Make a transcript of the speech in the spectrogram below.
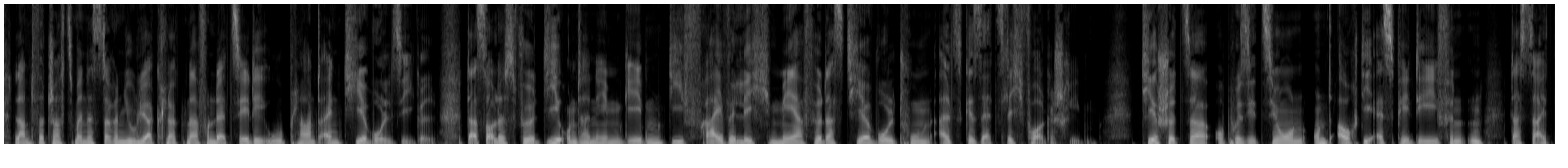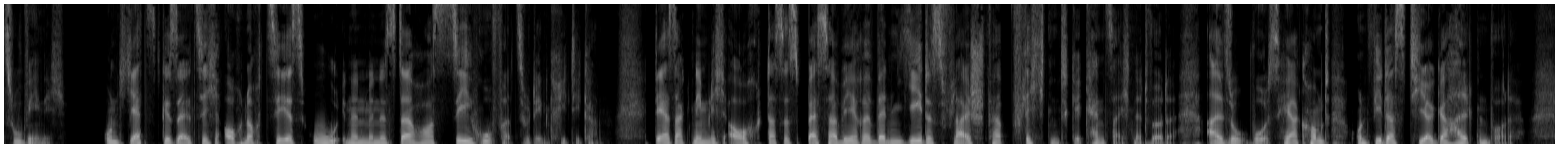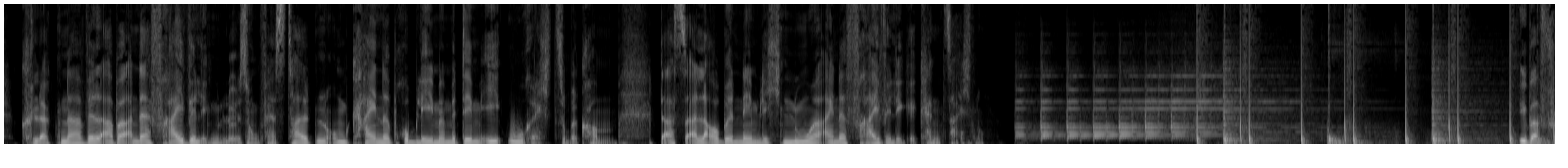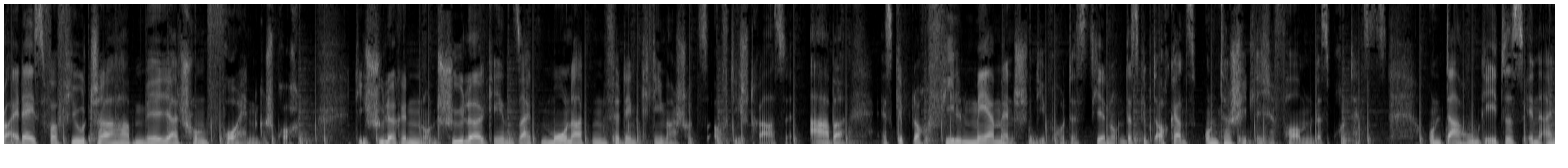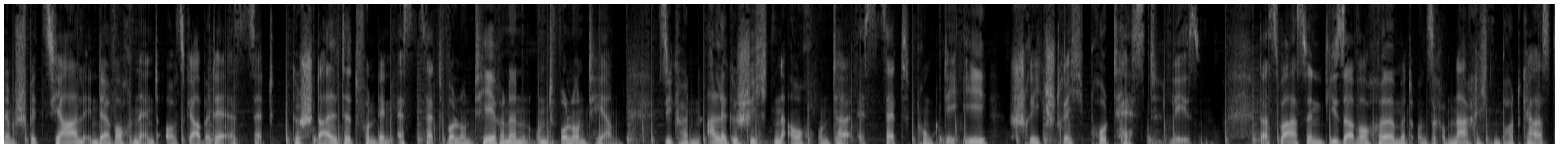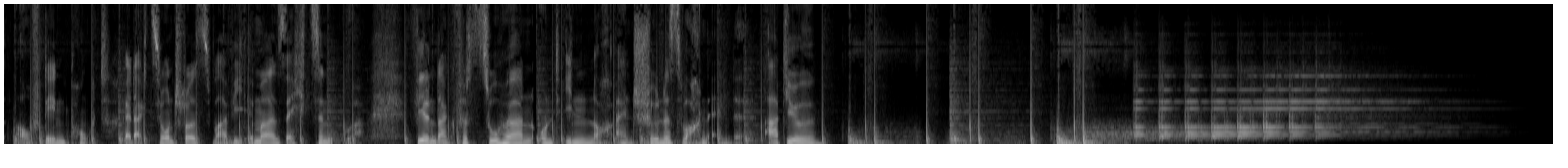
Landwirtschaftsministerin Julia Klöckner von der CDU plant ein Tierwohlsiegel. Das soll es für die Unternehmen geben, die freiwillig mehr für das Tierwohl tun als gesetzlich vorgeschrieben. Tierschützer, Opposition und auch die SPD finden, das sei zu wenig. Und jetzt gesellt sich auch noch CSU-Innenminister Horst Seehofer zu den Kritikern. Der sagt nämlich auch, dass es besser wäre, wenn jedes Fleisch verpflichtend gekennzeichnet würde, also wo es herkommt und wie das Tier gehalten wurde. Klöckner will aber an der freiwilligen Lösung festhalten, um keine Probleme mit dem EU-Recht zu bekommen. Das erlaube nämlich nur eine freiwillige Kennzeichnung. Über Fridays for Future haben wir ja schon vorhin gesprochen. Die Schülerinnen und Schüler gehen seit Monaten für den Klimaschutz auf die Straße. Aber es gibt noch viel mehr Menschen, die protestieren und es gibt auch ganz unterschiedliche Formen des Protests. Und darum geht es in einem Spezial in der Wochenendausgabe der SZ, gestaltet von den SZ-Volontärinnen und Volontären. Sie können alle Geschichten auch unter sz.de-protest lesen. Das war's in dieser Woche mit unserem Nachrichtenpodcast auf den Punkt. Redaktionsschluss war wie wie immer 16 Uhr. Vielen Dank fürs Zuhören und Ihnen noch ein schönes Wochenende. Adieu.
